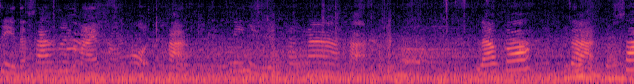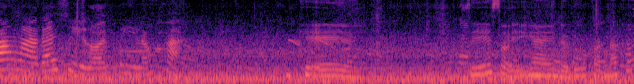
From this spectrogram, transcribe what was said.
ค่ะปราสาทฮิเมจิจะสร้างด้วยไม้ทั้งหมดค่ะ มีหินอยู่ข้างหน้าค่ะ แล้วก็จะสร้างมาได้ 400 ปีแล้วค่ะ โอเคสีสวยยังไง เดี๋ยวดูก่อนนะคะ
